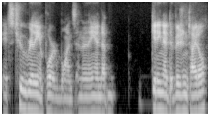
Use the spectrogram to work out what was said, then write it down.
it's two really important ones and then they end up getting that division title,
